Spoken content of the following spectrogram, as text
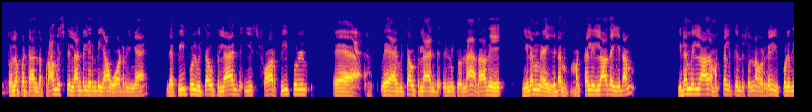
சொல்லப்பட்ட அந்த ப்ராமிஸ்டு லேண்டில் இருந்து ஏன் ஓடுறீங்க? இந்த people without land is for people without லேண்டுன்னு சொன்னால் அதாவது நிலம் இடம் மக்கள் இல்லாத இடம் இடமில்லாத மக்களுக்கு என்று சொன்னவர்கள் இப்பொழுது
